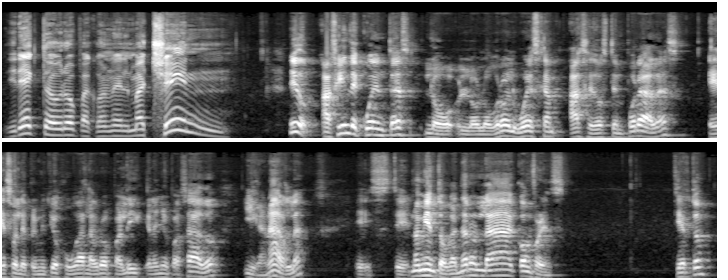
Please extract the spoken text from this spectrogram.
Directo a Europa con el Machín. Digo, a fin de cuentas, lo, lo logró el West Ham hace dos temporadas. Eso le permitió jugar la Europa League el año pasado y ganarla. Este, no miento, ganaron la Conference. ¿Cierto?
